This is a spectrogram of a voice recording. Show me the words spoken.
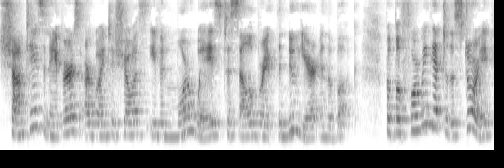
Shante's neighbors are going to show us even more ways to celebrate the new year in the book. But before we get to the story,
